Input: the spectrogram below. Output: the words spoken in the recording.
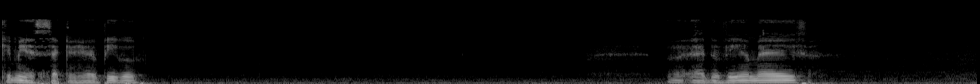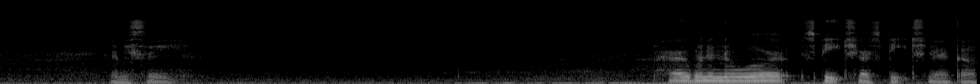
Give me a second here, people. At the VMAs. Let me see. Her winning the award speech, her speech. There we go.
